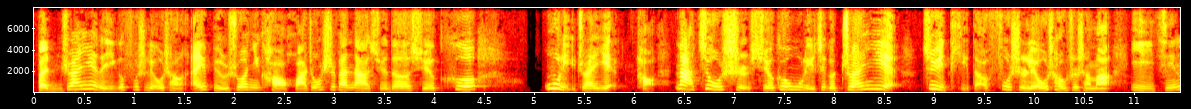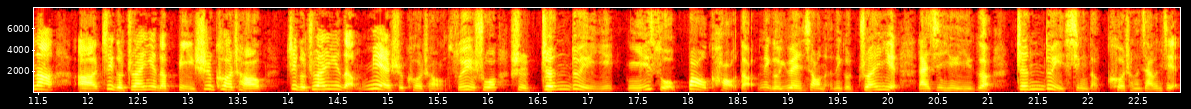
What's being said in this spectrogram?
本专业的一个复试流程。哎，比如说你考华中师范大学的学科物理专业，好，那就是学科物理这个专业具体的复试流程是什么，以及呢，呃，这个专业的笔试课程。这个专业的面试课程，所以说是针对于你所报考的那个院校的那个专业来进行一个针对性的课程讲解。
